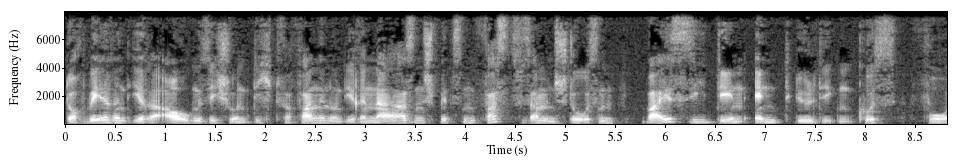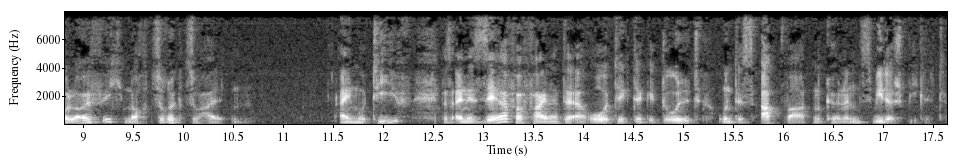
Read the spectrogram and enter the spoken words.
doch während ihre Augen sich schon dicht verfangen und ihre Nasenspitzen fast zusammenstoßen, weiß sie den endgültigen Kuss vorläufig noch zurückzuhalten ein Motiv, das eine sehr verfeinerte Erotik der Geduld und des Abwartenkönnens widerspiegelt.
